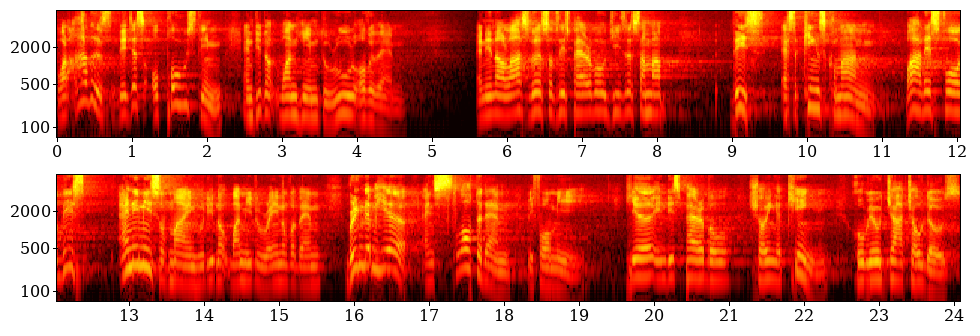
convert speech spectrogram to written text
while others, they just opposed him and did not want him to rule over them. And in our last verse of this parable, Jesus summed up this as a king's command. But as for these enemies of mine who did not want me to reign over them, bring them here and slaughter them before me. Here in this parable, showing a king who will judge all those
